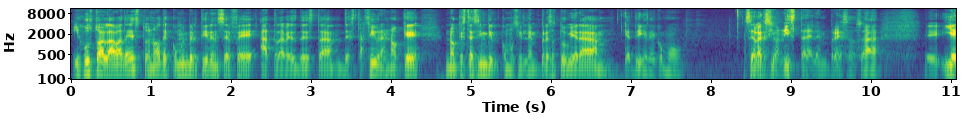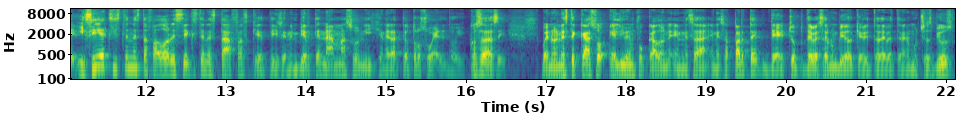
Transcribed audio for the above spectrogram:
Y justo hablaba de esto, ¿no? De cómo invertir en CFE a través de esta, de esta fibra. No que, no que estés como si la empresa tuviera, ¿qué te diré? Como ser accionista de la empresa. O sea, eh, y, sí existen estafadores, sí existen estafas que te dicen invierte en Amazon y genérate otro sueldo y cosas así. Bueno, en este caso él iba enfocado en, esa, en esa parte. De hecho, debe ser un video que ahorita debe tener muchos views.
